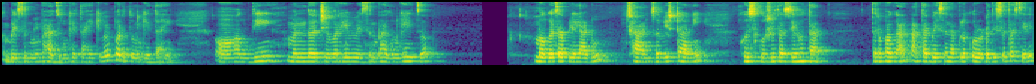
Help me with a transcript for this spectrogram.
बेसन मी भाजून घेत आहे किंवा परतून घेत आहे. अगदी मंद आचेवर हे बेसन भाजून घ्यायचं. मगच आपले लाडू छान चविष्ट आणि खुसखुशीत असे होतात. तर बघा आता बेसन आपलं कोरडं दिसत असेल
